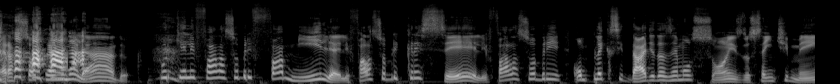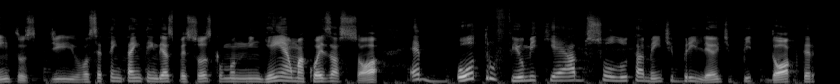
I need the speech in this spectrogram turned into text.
Era só terno molhado. Porque ele fala sobre família, ele fala sobre crescer, ele fala sobre complexidade das emoções, dos sentimentos, de você tentar entender as pessoas como ninguém é uma coisa só. É outro filme que é absolutamente brilhante. Pete Doctor,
